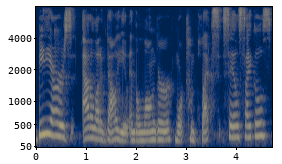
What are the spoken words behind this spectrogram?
BDRs add a lot of value in the longer, more complex sales cycles.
